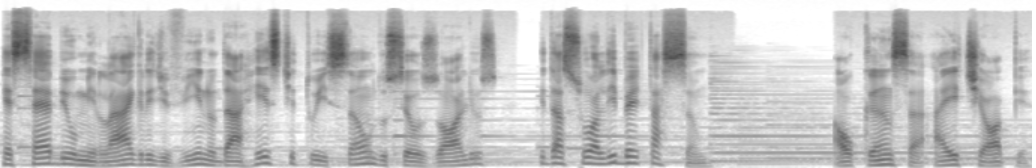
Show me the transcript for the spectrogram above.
recebe o milagre divino da restituição dos seus olhos e da sua libertação. Alcança a Etiópia,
